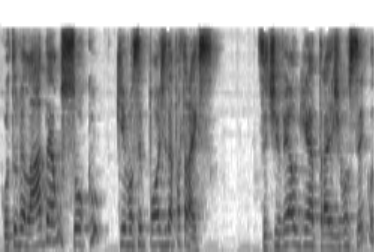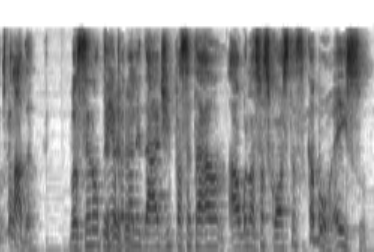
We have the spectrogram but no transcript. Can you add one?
Cotovelada é um soco que você pode dar para trás. Se tiver alguém atrás de você, cotovelada. Você não tem a penalidade para acertar algo nas suas costas, acabou, é isso.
